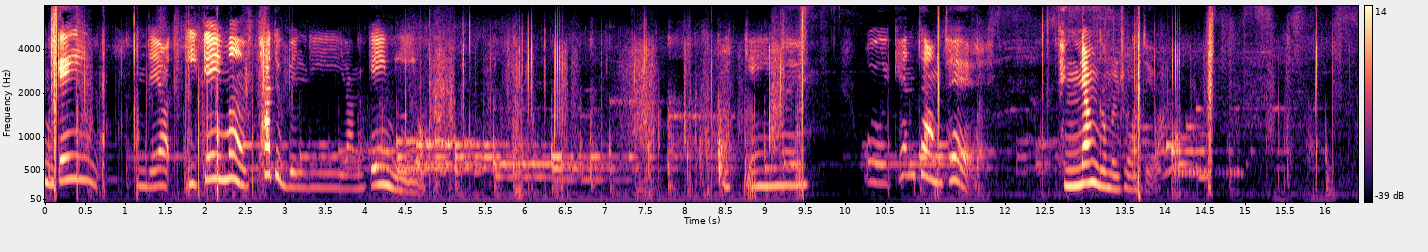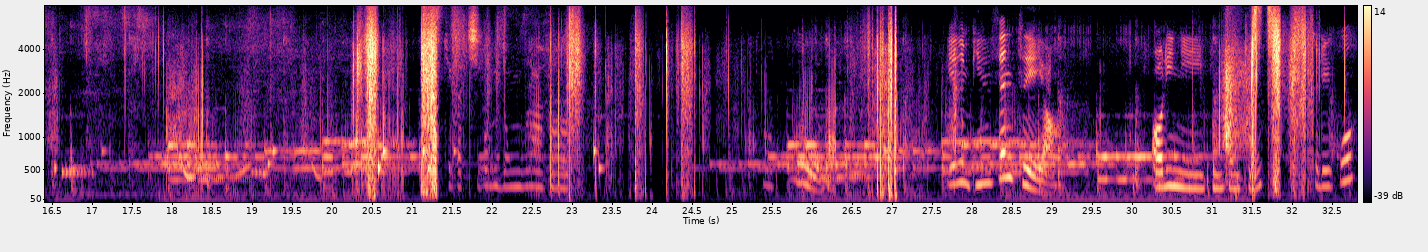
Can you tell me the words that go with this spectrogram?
하는 게임인데요. 이 게임은 스타듀밸리라는 게임이에요. 이 게임을 어, 여기 켄트한테 백냥금을 줘야 돼요. 제가 직업이 농구라서 그렇고 얘는 빈센트예요. 어린이 빈센트. 그리고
